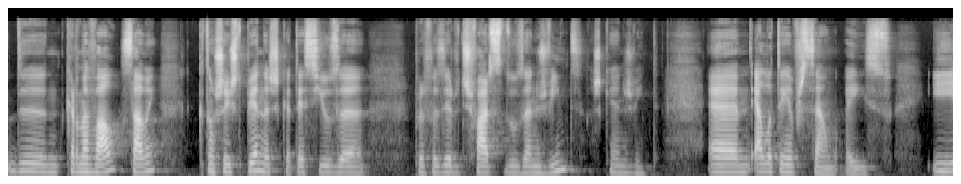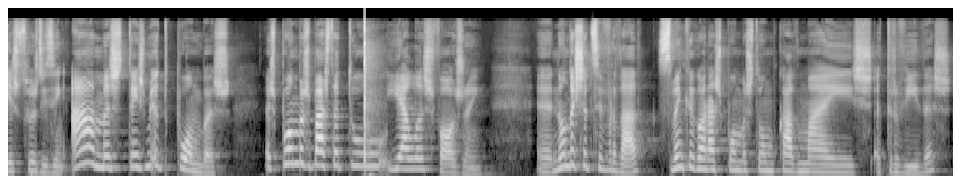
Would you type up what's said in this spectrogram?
de carnaval, sabem? Que estão cheios de penas, que até se usa para fazer o disfarce dos anos 20, acho que é anos 20, um, ela tem aversão a isso. E as pessoas dizem: Ah, mas tens medo de pombas. As pombas basta tu e elas fogem. Uh, não deixa de ser verdade, se bem que agora as pombas estão um bocado mais atrevidas.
